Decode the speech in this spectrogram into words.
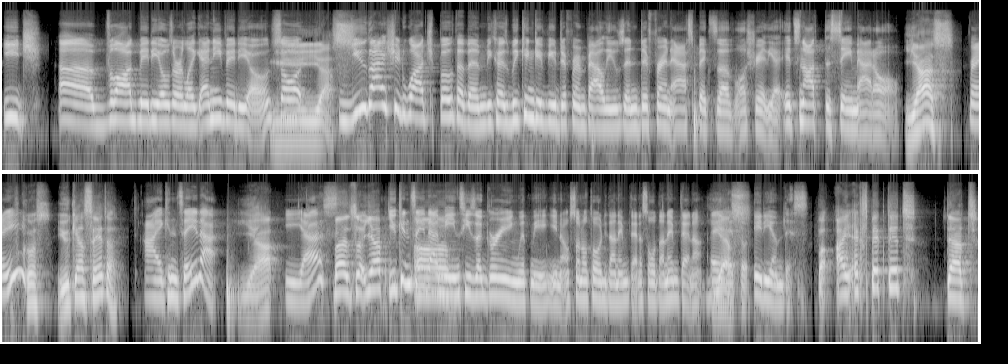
each uh vlog videos or like any video. So yes. you guys should watch both of them because we can give you different values and different aspects of Australia. It's not the same at all, yes. right? Of course. You can say that. I can say that. Yeah. Yes. But so, yeah. you can say that uh, means he's agreeing with me, you know, その通りだねみたいな、そうだねみたいな、えー Yes. っと、イディアムです。 But I expected that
